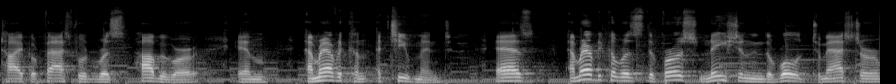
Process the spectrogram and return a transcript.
type of fast food was, however, an American achievement, as America was the first nation in the world to master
